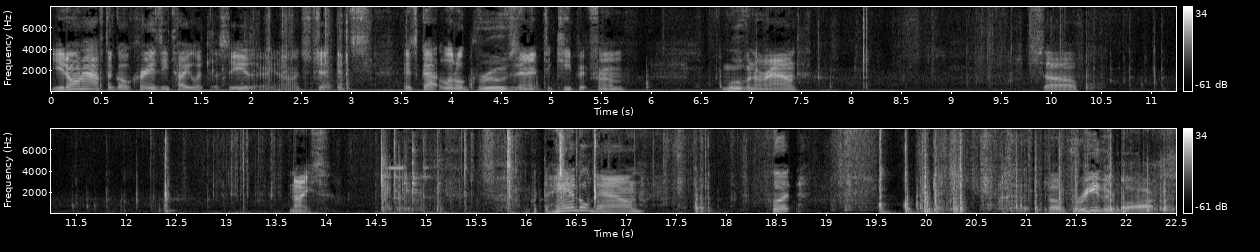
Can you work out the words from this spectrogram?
You don't have to go crazy tight with this either, you know. It's just it's it's got little grooves in it to keep it from moving around. So Nice. Put the handle down. Put the breather box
